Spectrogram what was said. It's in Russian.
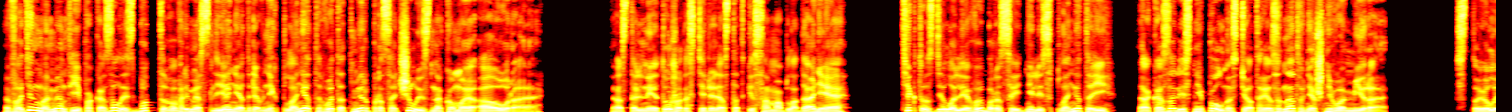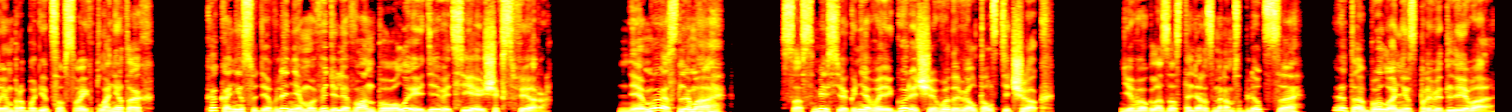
В один момент ей показалось, будто во время слияния древних планет в этот мир просочилась знакомая аура. Остальные тоже растеряли остатки самообладания. Те, кто сделали выбор и соединились с планетой, оказались не полностью отрезаны от внешнего мира. Стоило им пробудиться в своих планетах, как они с удивлением увидели Ван Буэлэ и девять сияющих сфер. «Немыслимо!» Со смесью гнева и горечи выдавил толстячок. Его глаза стали размером с блюдца. Это было несправедливо.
